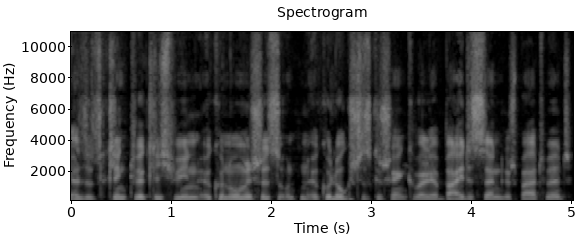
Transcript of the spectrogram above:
Also es klingt wirklich wie ein ökonomisches und ein ökologisches Geschenk, weil ja beides dann gespart wird.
